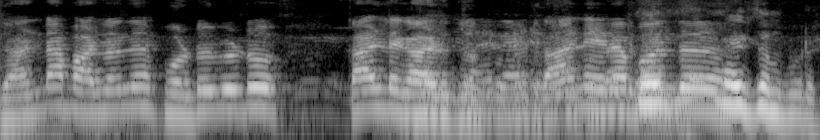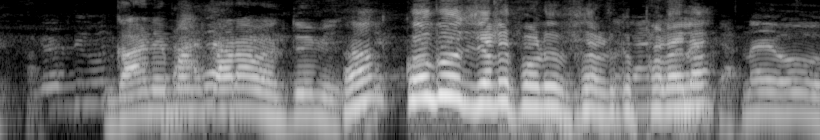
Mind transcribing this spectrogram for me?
झेंडा फाडल्याने फोटो बिटो काढले गाडीतून. गाणे ना बंद. एकदम पुरे गाणे बंद करा म्हण तुम्ही. हा? कोण कोण होतं झेंडा फाड फाडायला? नाही हो.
